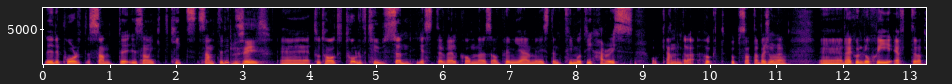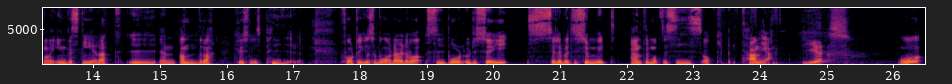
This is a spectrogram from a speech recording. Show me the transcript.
vid Port Sante i Sankt Kitts samtidigt. Precis. Eh, totalt 12 000 gäster välkomnades av premiärministern Timothy Harris och andra högt uppsatta personer. Eh, det här kunde då ske efter att man har investerat i en andra kryssningspir. Fartygen som var där det var Seaborn Odyssey, Celebrity Summit, Anthem of the Seas och Britannia. Yes. Och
